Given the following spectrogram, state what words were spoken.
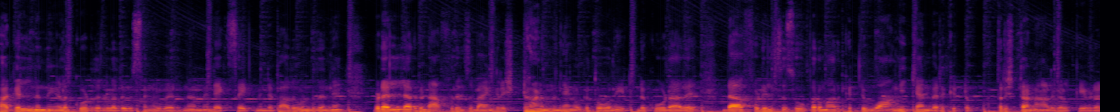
പകലിന് നീളക്കൂടുതലുള്ള ദിവസങ്ങൾ വരുന്നു എന്നതിന്റെ എക്സൈറ്റ്മെന്റ് അപ്പോൾ അതുകൊണ്ട് തന്നെ ഇവിടെ എല്ലാവർക്കും ഡാഫോഡിൽസ് ഭയങ്കര ഇഷ്ടമാണെന്ന് ഞങ്ങൾക്ക് തോന്നിയിട്ടുണ്ട്. കൂടാതെ ഡാഫോഡിൽസ് സൂപ്പർ മാർക്കറ്റിൽ വാങ്ങിക്കാൻ വരെ കിട്ടും. അത്ര ഇഷ്ടമാണ് ആളുകൾക്ക് ഇവിടെ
